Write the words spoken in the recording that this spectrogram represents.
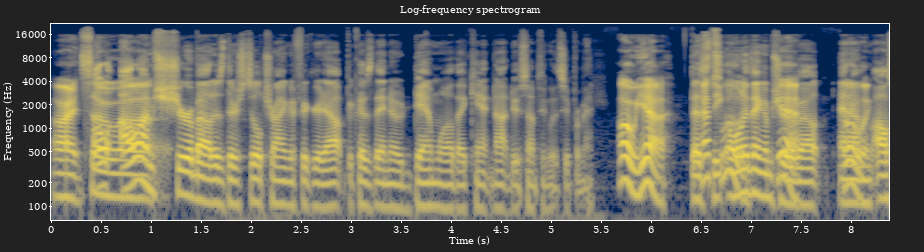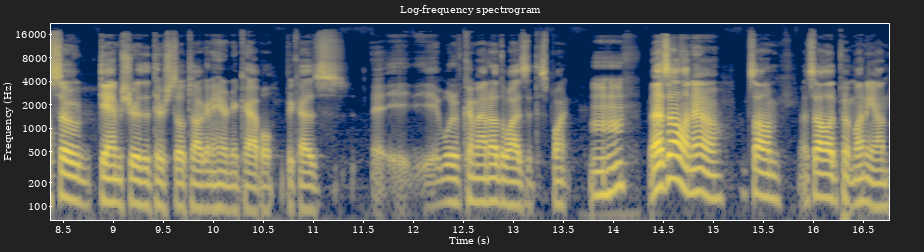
All right, so all, all uh, I'm sure about is they're still trying to figure it out because they know damn well they can't not do something with Superman. oh yeah, That's absolutely. the only thing I'm sure Yeah, about. And totally. I'm also damn sure that they're still talking to Henry Cavill because it, it would have come out otherwise at this point. Mm-hmm. That's all I know. That's all. I'm, that's all I'd put money on.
